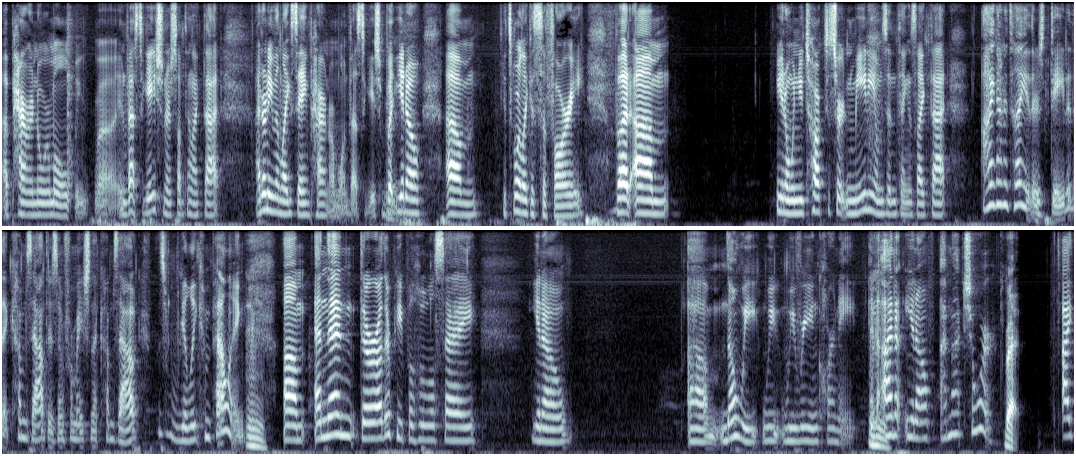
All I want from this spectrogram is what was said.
a paranormal uh, investigation or something like that i don't even like saying paranormal investigation but you know um, it's more like a safari but um, you know, when you talk to certain mediums and things like that, I got to tell you, there's data that comes out, there's information that comes out that's really compelling. Um, and then there are other people who will say, you know, um, no, we, we, we reincarnate. And I don't, you know, I'm not sure. right. I,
